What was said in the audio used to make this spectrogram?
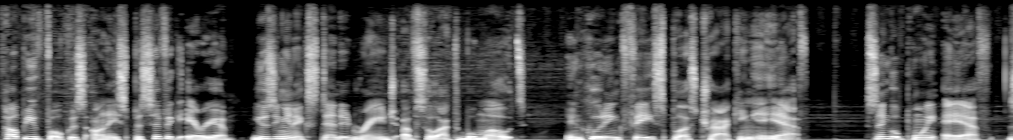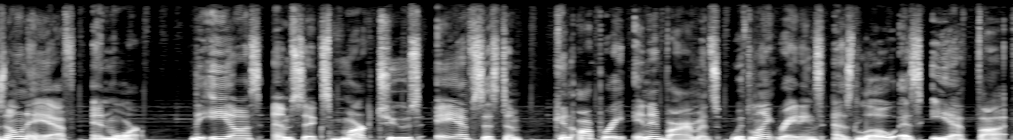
help you focus on a specific area using an extended range of selectable modes, including face plus tracking AF, single point AF, zone AF, and more. The EOS M6 Mark II's AF system can operate in environments with light ratings as low as EV5.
